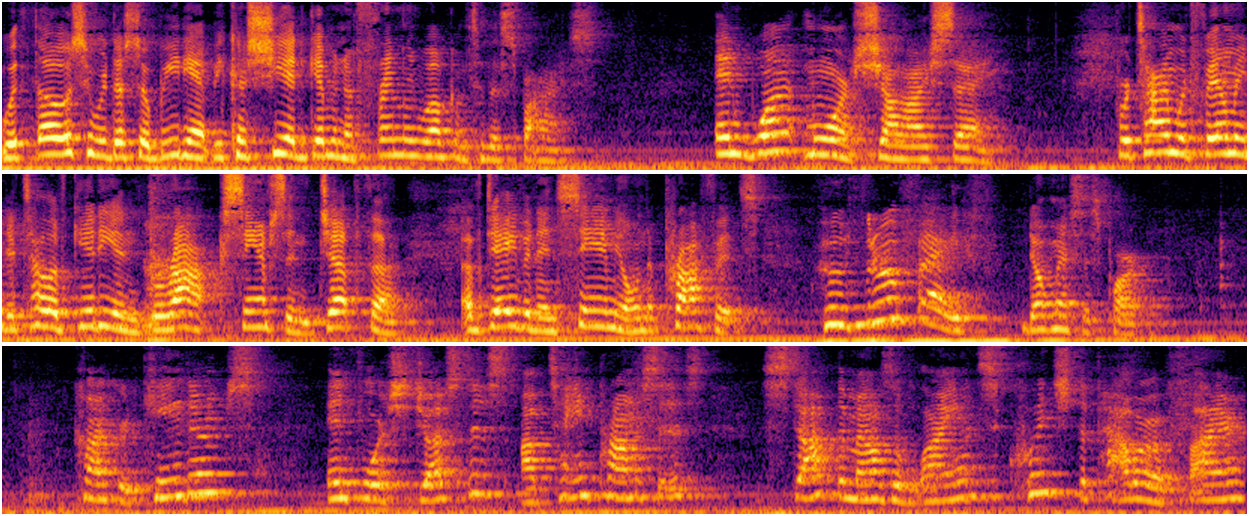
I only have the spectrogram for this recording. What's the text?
with those who were disobedient because she had given a friendly welcome to the spies. And what more shall I say? For time would fail me to tell of Gideon, Barak, Samson, Jephthah, of David and Samuel and the prophets, who through faith, don't miss this part, conquered kingdoms, enforced justice, obtained promises, stopped the mouths of lions, quenched the power of fire,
